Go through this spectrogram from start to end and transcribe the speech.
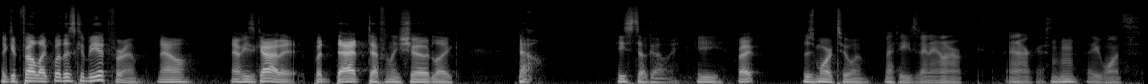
Like it felt like, well, this could be it for him. Now, now he's got it. But that definitely showed like, no, he's still going. He right. There's more to him. That he's an anarch- anarchist. Mhm. He wants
